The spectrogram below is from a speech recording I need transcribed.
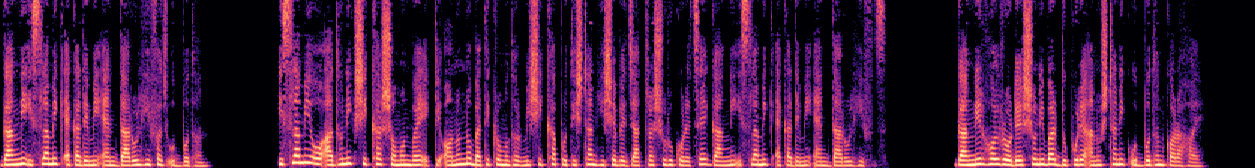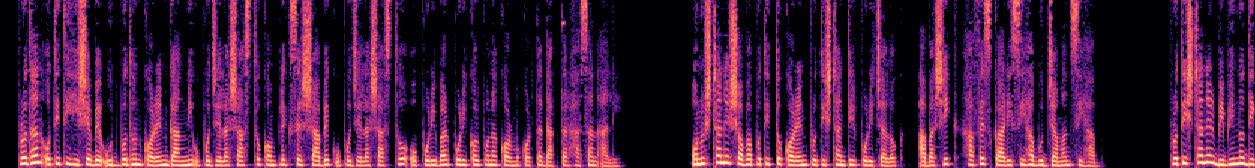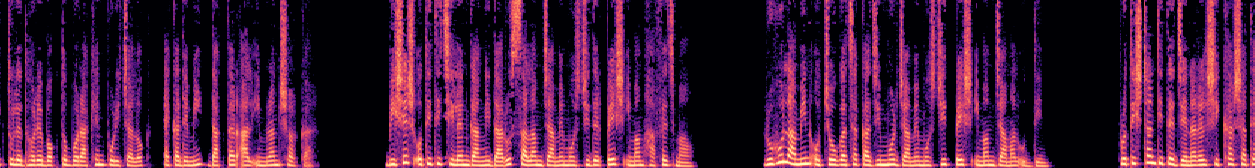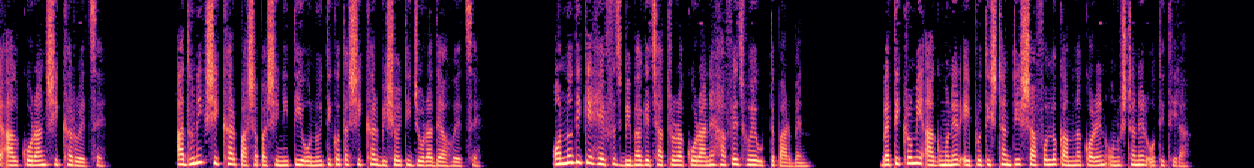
Gangni Islamic academy and Darul Hifz উদ্বোধন। ইসলামী ও আধুনিক শিক্ষার সমন্বয়ে একটি অনন্য ব্যতিক্রমধর্মী শিক্ষা প্রতিষ্ঠান হিসেবে যাত্রা শুরু করেছে Gangni Islamic academy and Darul Hifz. গাংনীর হল রোডে শনিবার দুপুরে আনুষ্ঠানিক উদ্বোধন করা হয়। প্রধান অতিথি হিসেবে উদ্বোধন করেন গাংনী উপজেলা স্বাস্থ্য কমপ্লেক্সের সাবেক উপজেলা স্বাস্থ্য ও পরিবার পরিকল্পনা কর্মকর্তা ডাক্তার হাসান আলী। অনুষ্ঠানে সভাপতিত্ব করেন প্রতিষ্ঠানটির পরিচালক আবাসিক হাফেজ কারি সিহাবুজ্জামান সিহাব। প্রতিষ্ঠানের বিভিন্ন দিক তুলে ধরে বক্তব্য রাখেন পরিচালক একাডেমি ডাক্তার আল ইমরান সরকার। বিশেষ অতিথি ছিলেন গাংনী দারুস সালাম জামে মসজিদের পেশ ইমাম হাফেজ মাও। রুহুল আমিন ও চৌগাছা কাজিম্মোর জামে মসজিদ পেশ ইমাম জামাল উদ্দিন। প্রতিষ্ঠানটিতে জেনারেল শিক্ষার সাথে আল কোরআন শিক্ষা রয়েছে। আধুনিক শিক্ষার পাশাপাশি নীতি ও নৈতিকতা শিক্ষার বিষয়টি জোড়া দেওয়া হয়েছে। অন্যদিকে হেফজ বিভাগে ছাত্ররা কোরআনে হাফেজ হয়ে উঠতে পারবেন। ব্যতিক্রমী আগমনের এই প্রতিষ্ঠানটির সাফল্য কামনা করেন অনুষ্ঠানের অতিথিরা।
